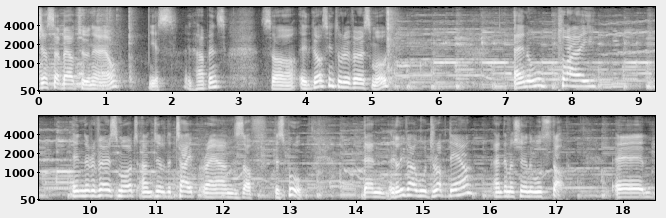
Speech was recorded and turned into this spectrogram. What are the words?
Just about to now. Yes, it happens. So it goes into reverse mode and will play in the reverse mode until the tape rounds off the spool then the lever will drop down and the machine will stop. Um,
